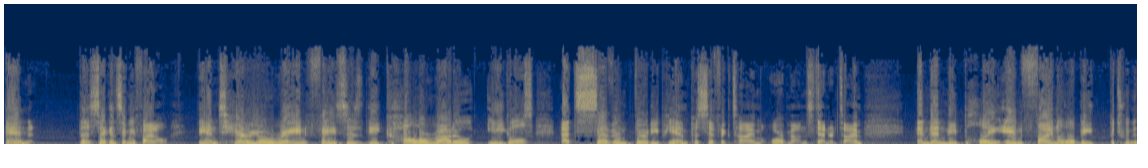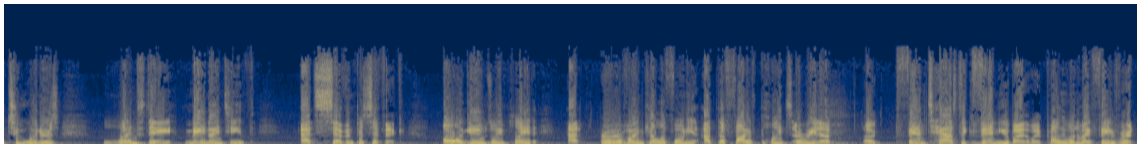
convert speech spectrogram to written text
Then the second semifinal, the Ontario Reign faces the Colorado Eagles at 7:30 p.m. Pacific Time or Mountain Standard Time, and then the play-in final will be between the two winners Wednesday, May 19th at 7 Pacific. All games will be played at Irvine, California at the Five Points Arena, a fantastic venue by the way, probably one of my favorite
